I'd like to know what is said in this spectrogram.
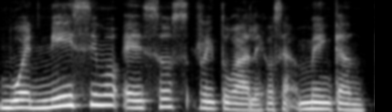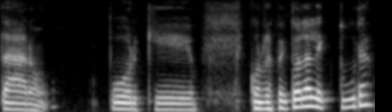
Buenísimo esos rituales, o sea, me encantaron porque con respecto a la lectura,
